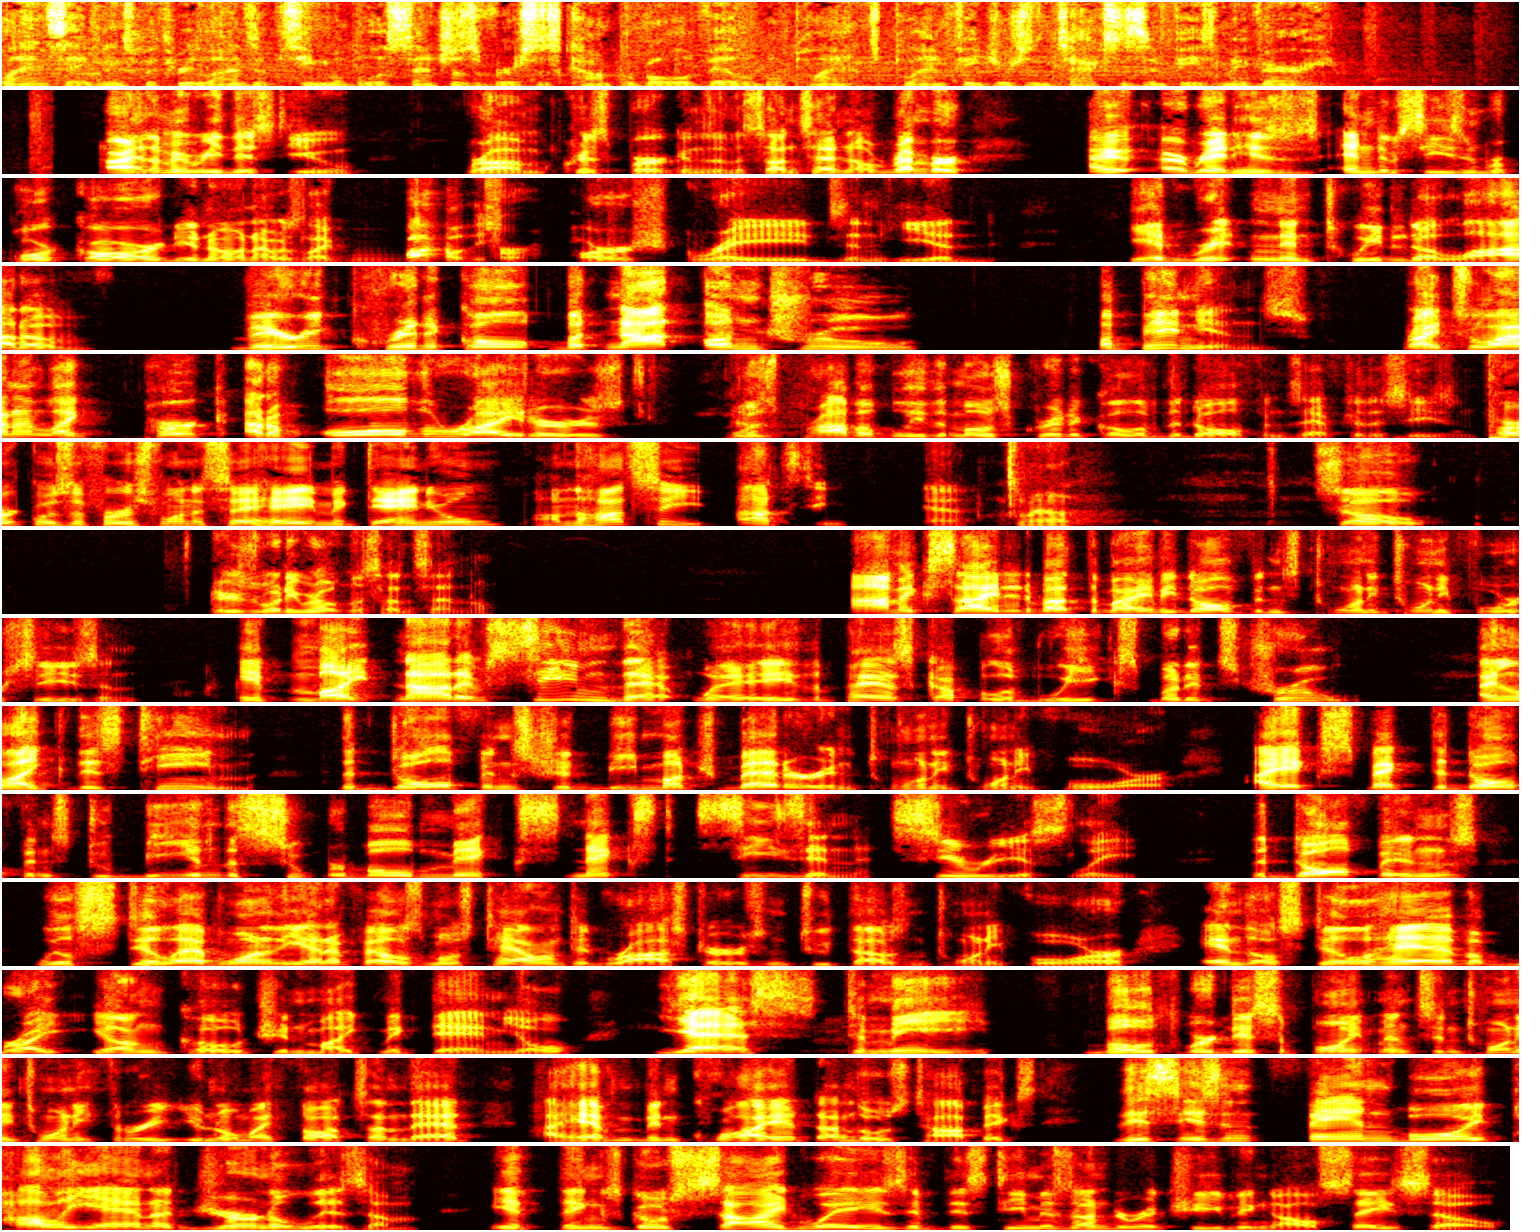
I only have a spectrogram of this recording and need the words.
Plan savings with three lines of T Mobile Essentials versus comparable available plans. Plan features and taxes and fees may vary. All right, let me read this to you from Chris Perkins in the Sun Sentinel. Remember, I, I read his end of season report card, you know, and I was like, wow, these are harsh grades. And he had he had written and tweeted a lot of very critical but not untrue opinions. Right, Solana? Like Perk, out of all the writers, was probably the most critical of the Dolphins after the season. Perk was the first one to say, "Hey, McDaniel on the hot seat." Hot seat. Yeah. Yeah. So here's what he wrote in the Sun Sentinel. I'm excited about the Miami Dolphins 2024 season. It might not have seemed that way the past couple of weeks, but it's true. I like this team. The Dolphins should be much better in 2024. I expect the Dolphins to be in the Super Bowl mix next season. Seriously. The Dolphins will still have one of the NFL's most talented rosters in 2024, and they'll still have a bright young coach in Mike McDaniel. Yes, to me, both were disappointments in 2023. You know my thoughts on that. I haven't been quiet on those topics. This isn't fanboy Pollyanna journalism. If things go sideways, if this team is underachieving, I'll say so.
